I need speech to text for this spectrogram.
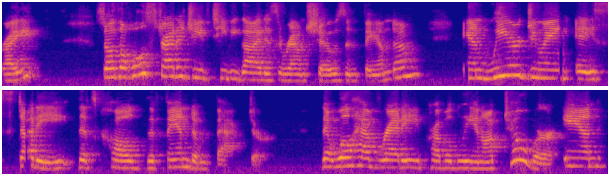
right? So the whole strategy of TV Guide is around shows and fandom. And we are doing a study that's called the Fandom Factor that we'll have ready probably in October. And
